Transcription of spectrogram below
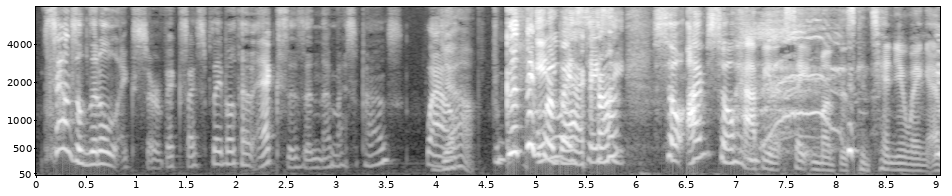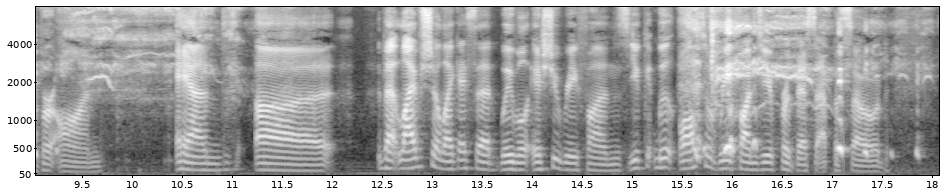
Sounds a little like cervix. I suppose they both have X's in them. I suppose. Wow. Yeah. Good thing we're back, Stacie, huh? so I'm so happy that Satan Month is continuing ever on, and uh, that live show, like I said, we will issue refunds. You can, we'll also refund you for this episode.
